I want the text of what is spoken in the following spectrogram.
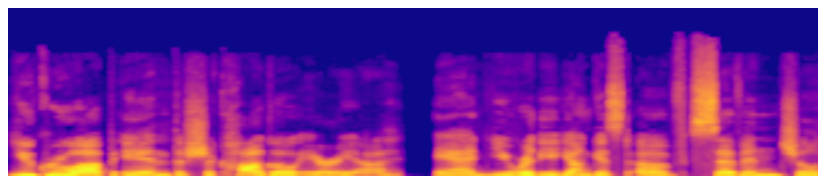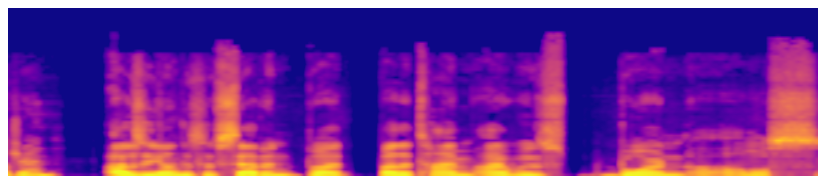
You grew up in the Chicago area and you were the youngest of seven children? I was the youngest of seven, but by the time I was born, almost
